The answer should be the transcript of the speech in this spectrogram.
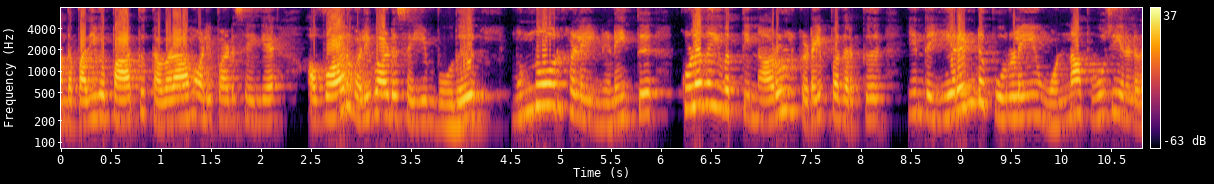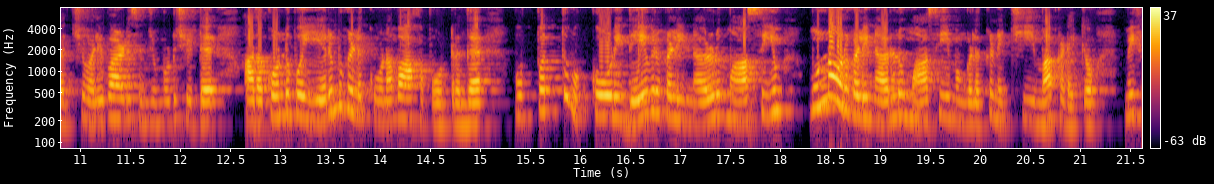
அந்த பதிவை பார்த்து தவறாமல் வழிபாடு செய்யுங்க. அவ்வாறு வழிபாடு செய்யும் போது முன்னோர்களை நினைத்து குலதெய்வத்தின் அருள் கிடைப்பதற்கு இந்த இரண்டு பொருளையும் ஒன்னா பூஜையில வச்சு வழிபாடு செஞ்சு முடிச்சுட்டு அதை கொண்டு போய் எறும்புகளுக்கு உணவாக போட்டுருங்க. முப்பத்து முக்கோடி தேவர்களின் அருளும் ஆசையும் முன்னோர்களின் அருளும் ஆசையும் உங்களுக்கு நிச்சயமா கிடைக்கும். மிக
